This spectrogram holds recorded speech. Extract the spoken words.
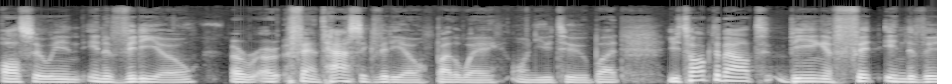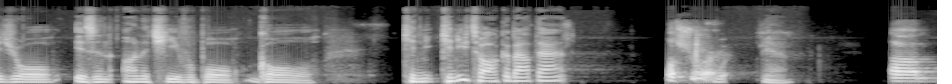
also in in a video, a, a, fantastic video, by the way, on YouTube. But you talked about being a fit individual is an unachievable goal. Can can you talk about that? Well, sure. Yeah. Um,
